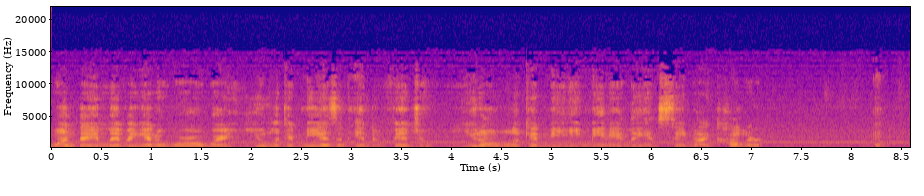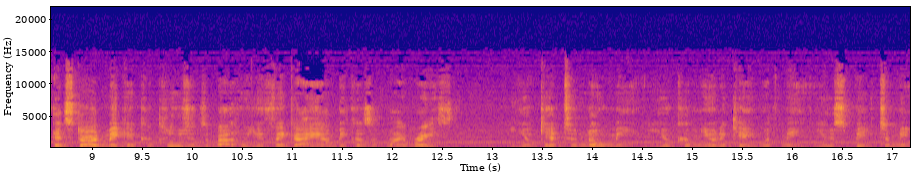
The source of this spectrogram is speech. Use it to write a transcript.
one day living in a world where you look at me as an individual. You don't look at me immediately and see my color and start making conclusions about who you think I am because of my race. You get to know me. You communicate with me. You speak to me.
